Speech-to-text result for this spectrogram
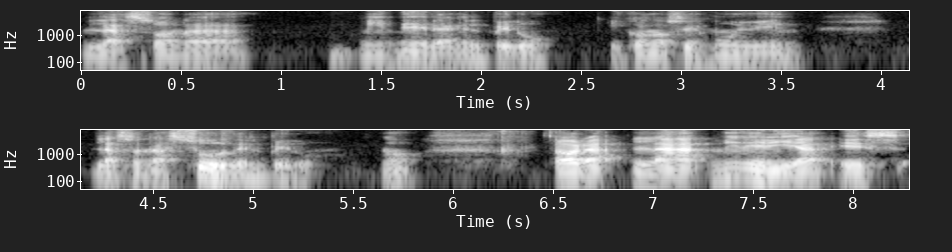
la zona minera en el Perú y conoces muy bien la zona sur del Perú, ¿no? Ahora, la minería es,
